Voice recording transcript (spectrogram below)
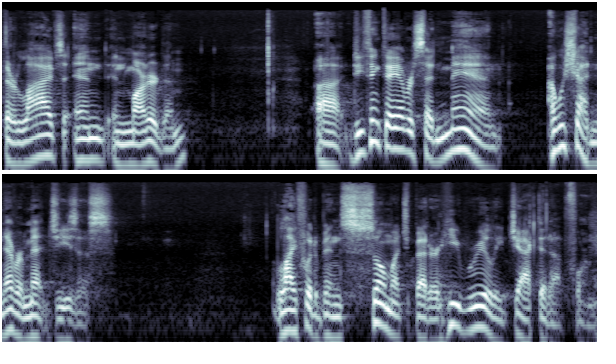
their lives end in martyrdom, uh, do you think they ever said, Man, I wish I had never met Jesus? Life would have been so much better. He really jacked it up for me.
